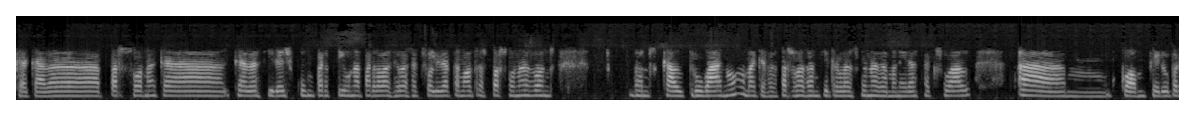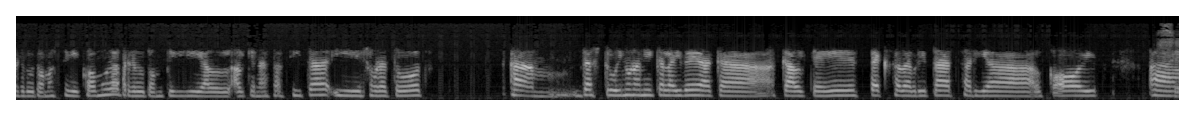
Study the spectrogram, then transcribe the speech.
que cada persona que, que decideix compartir una part de la seva sexualitat amb altres persones, doncs, doncs cal trobar no? amb aquestes persones amb qui et relaciones de manera sexual um, com fer-ho perquè tothom estigui còmode, perquè tothom tingui el, el que necessita i, sobretot, um, destruint una mica la idea que, que el que és sexe de veritat seria el coit, Sí.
